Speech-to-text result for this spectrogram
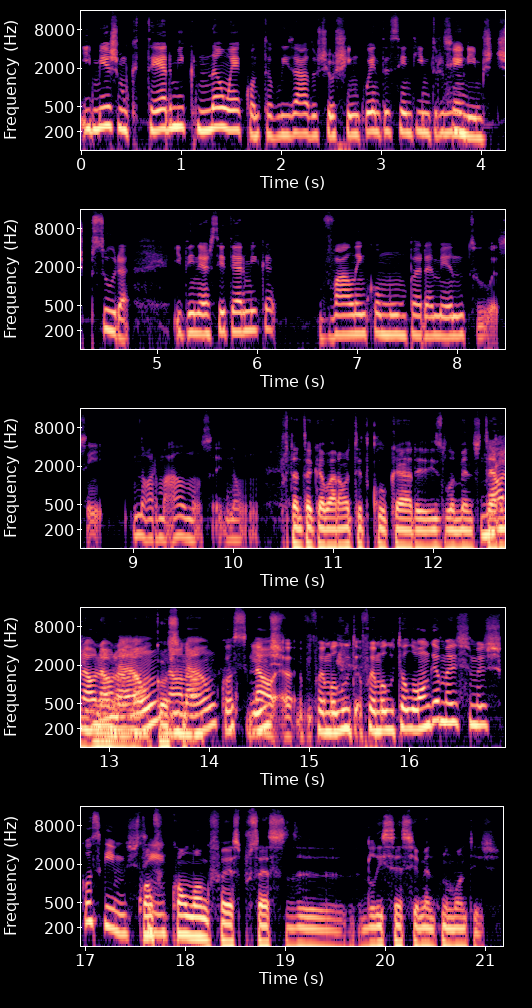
e mesmo que térmico não é contabilizado os seus 50 centímetros Sim. mínimos de espessura e de inércia térmica valem como um paramento assim normal, não sei, não Portanto, acabaram a ter de colocar isolamentos Não, térmicos. não, não, não, não, consegui- não, conseguimos. Não, uh, foi uma luta, foi uma luta longa, mas, mas conseguimos. Quão, sim. quão longo foi esse processo de, de licenciamento no Montijo?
